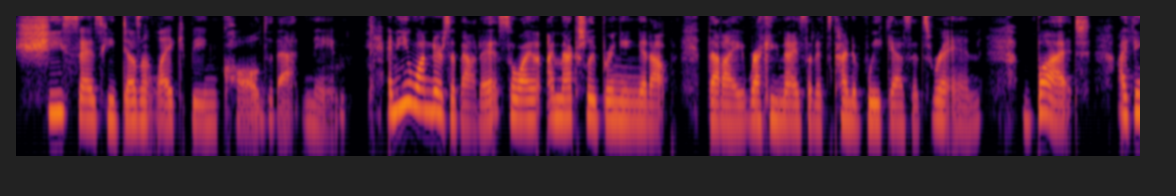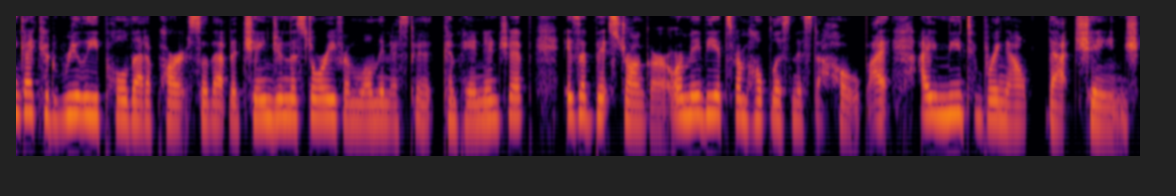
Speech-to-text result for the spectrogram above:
she says he doesn't like being called that name. And he wonders about it, so I, am actually bringing it up that I recognize that it's kind of weak as it's written. But I think I could really pull that apart so that the change in the story from loneliness to companionship is a bit stronger, or maybe it's from hopelessness to hope. I, I need to bring out that change,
